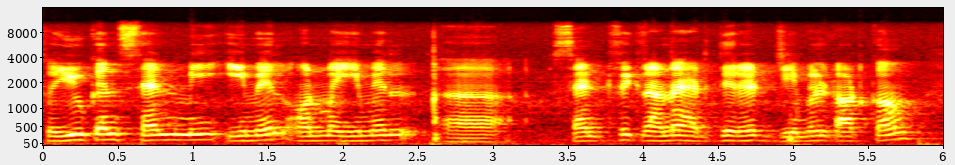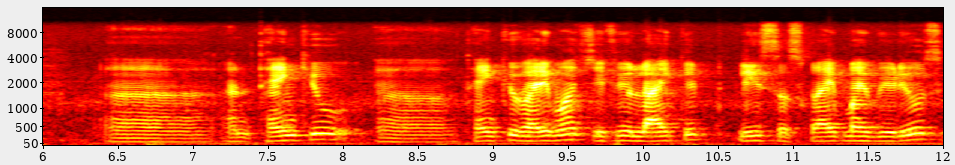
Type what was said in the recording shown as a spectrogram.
So you can send me email on my email uh, scientificrana at the rate gmail.com uh, and thank you uh, thank you very much. If you like it please subscribe my videos.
